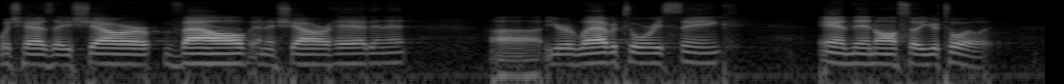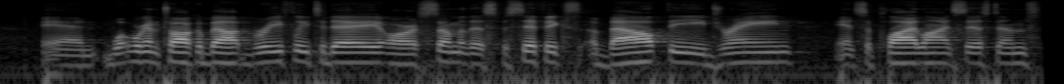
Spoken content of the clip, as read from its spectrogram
which has a shower valve and a shower head in it, uh, your lavatory sink, and then also your toilet. And what we're going to talk about briefly today are some of the specifics about the drain and supply line systems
